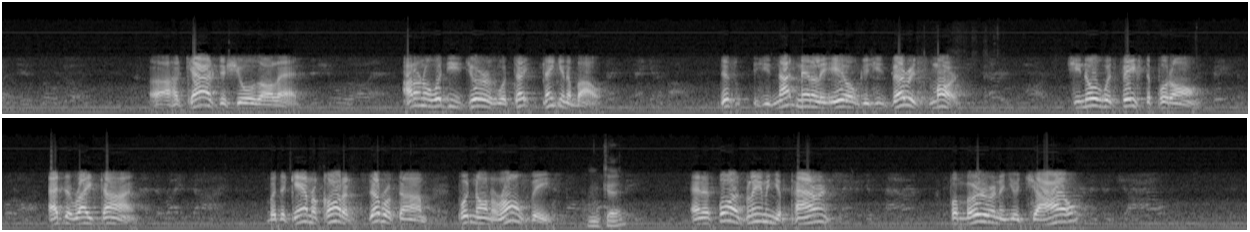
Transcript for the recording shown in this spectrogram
Uh, her character shows all that. I don't know what these jurors were ta thinking about. This she's not mentally ill because she's very smart. She knows what face to put on at the right time. But the camera caught her several times putting on the wrong face. Okay. And as far as blaming your parents for murdering your child,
